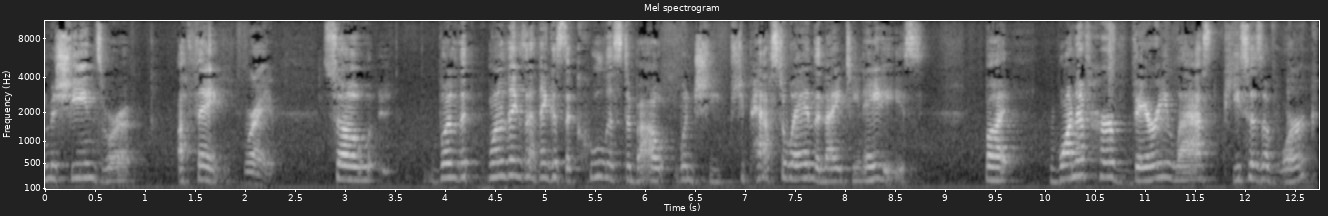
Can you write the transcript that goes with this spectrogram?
machines were a thing. Right. So one of the one of the things I think is the coolest about when she she passed away in the 1980s, but one of her very last pieces of work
